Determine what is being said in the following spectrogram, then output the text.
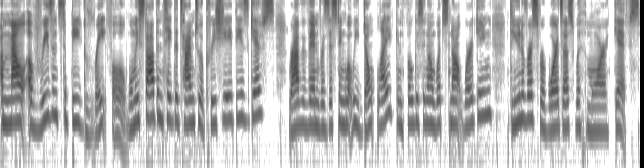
amount of reasons to be grateful. When we stop and take the time to appreciate these gifts rather than resisting what we don't like and focusing on what's not working, the universe rewards us with more gifts.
